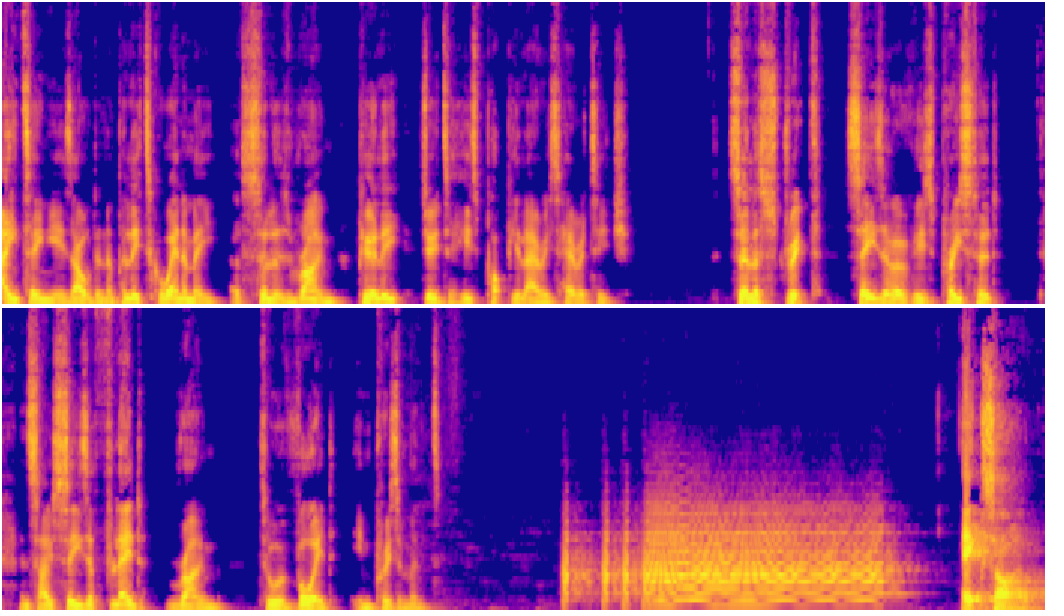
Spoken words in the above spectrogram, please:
18 years old and a political enemy of Sulla's Rome purely due to his popularis heritage. Sulla stripped Caesar of his priesthood, and so Caesar fled Rome to avoid imprisonment. Exile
